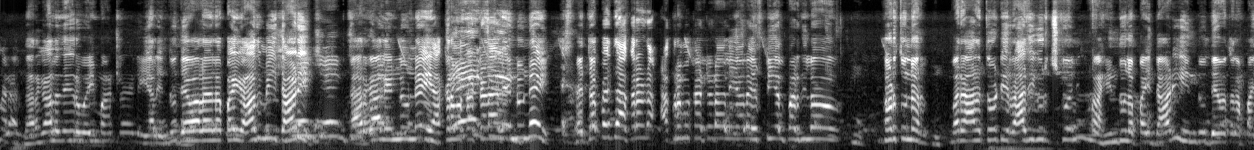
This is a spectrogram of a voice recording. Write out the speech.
మరి దర్గాల దగ్గర పోయి మాట్లాడండి. ఇవాళ హిందూ దేవాలయాలపై కాదు మీ దాడి. దర్గాలు ఎన్ని ఉన్నాయి? అక్రమ కట్టడాలు ఎన్ని ఉన్నాయి? పెద్ద పెద్ద అక్రమ అక్రమ కట్టడాలు ఇవాళ ఎఫ్టిఎల్ పరిధిలో కడుతున్నారు. మరి వాళ్ళతోటి రాజీ గుర్చుకొని మా హిందువులపై దాడి హిందూ దేవతలపై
